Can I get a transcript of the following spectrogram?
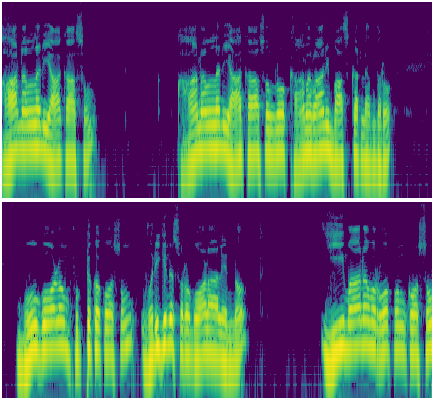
ఆ నల్లని ఆకాశం ఆ నల్లని ఆకాశంలో కానరాని భాస్కర్లెందరో భూగోళం పుట్టుక కోసం ఒరిగిన సురగోళాలెన్నో ఈ మానవ రూపం కోసం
